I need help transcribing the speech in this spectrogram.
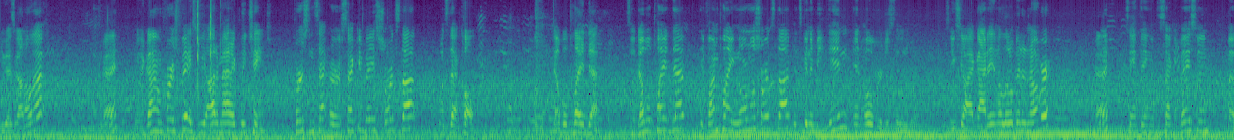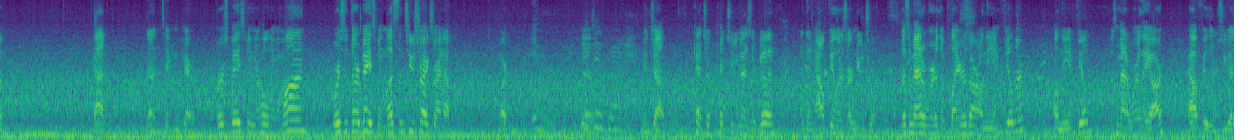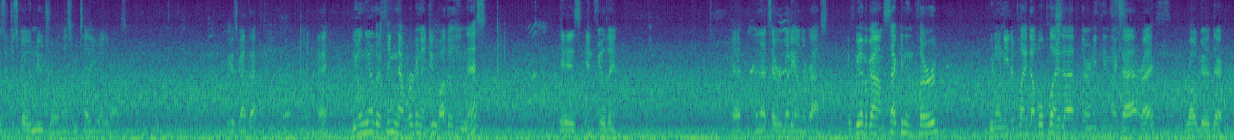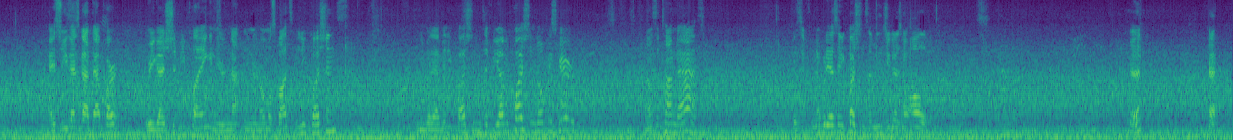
You guys got all that? Okay. With a guy on first base, we automatically change. First and sec or second base, shortstop. What's that called? Double play depth. So double play depth. If I'm playing normal shortstop, it's going to be in and over just a little bit. So you see how I got in a little bit and over? Okay. Same thing with the second baseman. Boom. Got it. Done. Taken care of. First baseman, you're holding him on. Where's the third baseman? Less than two strikes right now. Good. Good job. Catcher, pitcher, you guys are good. And then outfielders are neutral. Doesn't matter where the players are on the infielder, on the infield. Doesn't matter where they are. Outfielders, you guys are just going neutral unless we tell you otherwise. You guys got that? Okay. The only other thing that we're gonna do other than this is infield in. Okay, and that's everybody on the grass. If we have a guy on second and third, we don't need to play double play depth or anything like that, right? We're all good there. Okay, so you guys got that part where you guys should be playing and you're not in your normal spots. Any questions? Anybody have any questions? If you have a question, don't be scared. Now's the time to ask. Because if nobody has any questions, that means you guys know all of it. Good? Okay.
